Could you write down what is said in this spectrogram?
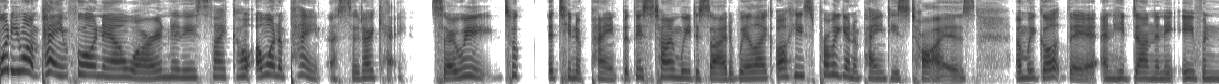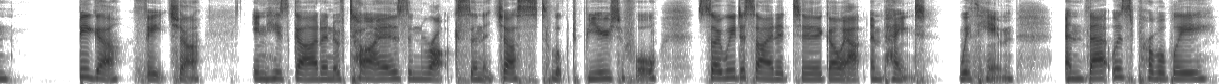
"What do you want paint for now, Warren?" And he's like, oh, "I want to paint." I said, "Okay." So we took a tin of paint, but this time we decided we're like, "Oh, he's probably going to paint his tires." And we got there, and he'd done an even bigger feature in his garden of tires and rocks, and it just looked beautiful. So we decided to go out and paint with him, and that was probably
